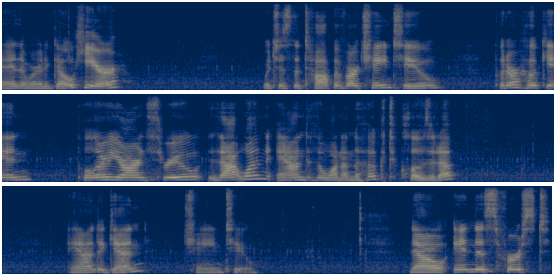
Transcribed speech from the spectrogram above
Okay, then we're going to go here, which is the top of our chain two, put our hook in, pull our yarn through that one and the one on the hook to close it up, and again, chain two. Now in this first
